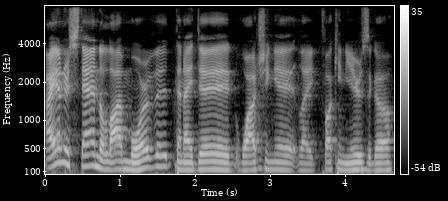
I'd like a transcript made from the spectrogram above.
I understand a lot more of it than I did watching it like fucking years ago.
